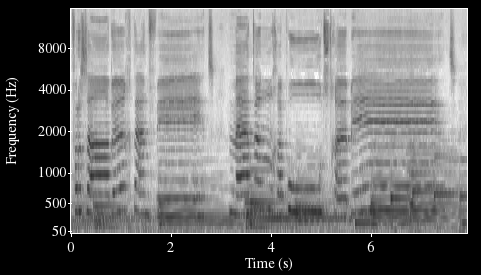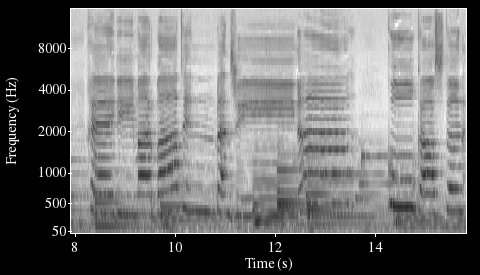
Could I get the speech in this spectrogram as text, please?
verzadigd en fit, met een gepoetst gebit. Gij die maar baat in benzine Carsten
